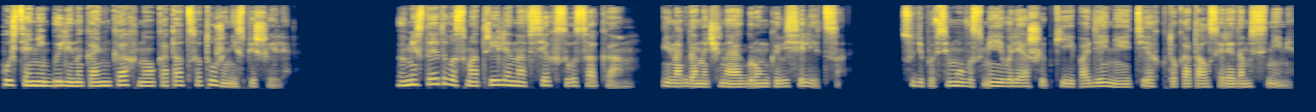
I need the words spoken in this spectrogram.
Пусть они были на коньках, но кататься тоже не спешили. Вместо этого смотрели на всех свысока, иногда начиная громко веселиться. Судя по всему, высмеивали ошибки и падения тех, кто катался рядом с ними.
